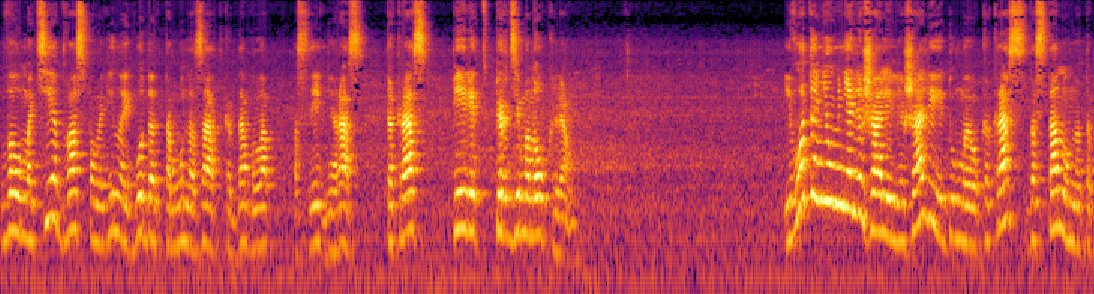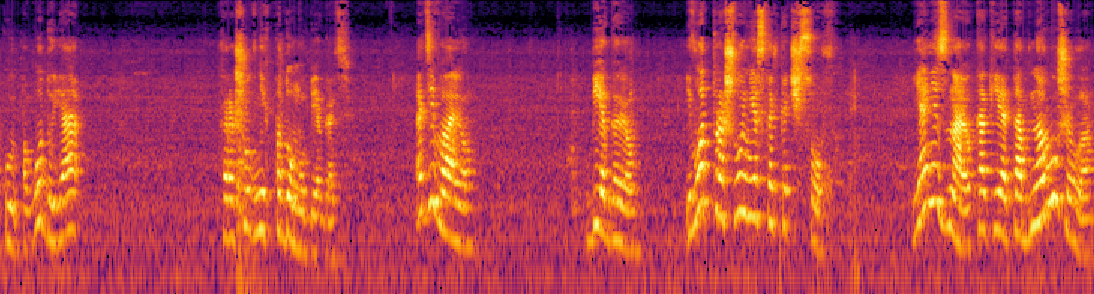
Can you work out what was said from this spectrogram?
в Алмате два с половиной года тому назад, когда была последний раз, как раз перед пердемоноклем. И вот они у меня лежали, лежали, и думаю, как раз достану на такую погоду, я хорошо в них по дому бегать. Одеваю, бегаю. И вот прошло несколько часов. Я не знаю, как я это обнаружила.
